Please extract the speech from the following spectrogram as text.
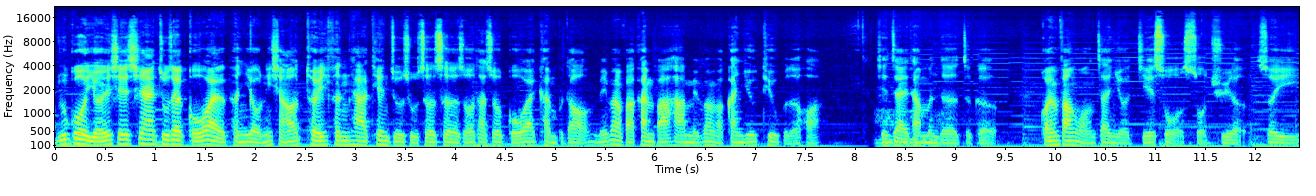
如果有一些现在住在国外的朋友，你想要推坑他天竺鼠车车的时候，他说国外看不到，没办法看巴哈，没办法看 YouTube 的话，现在他们的这个官方网站有解锁锁区了，所以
